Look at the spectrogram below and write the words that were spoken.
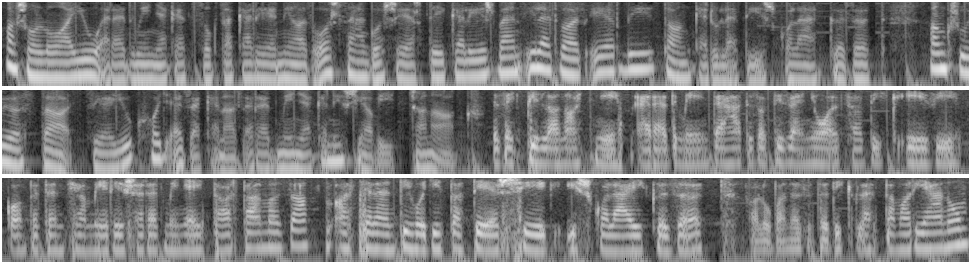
hasonlóan jó eredményeket szoktak elérni az országos értékelésben, illetve az érdi tankerületi iskolák között. Hangsúlyozta céljuk, hogy ezeken az eredményeken is javítsanak. Ez egy pillanatnyi eredmény, tehát ez a 18. évi kompetenciamérés eredményeit tartalmazza. Azt jelenti, jelenti, hogy itt a térség iskolái között valóban az ötödik lett a Mariánum.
